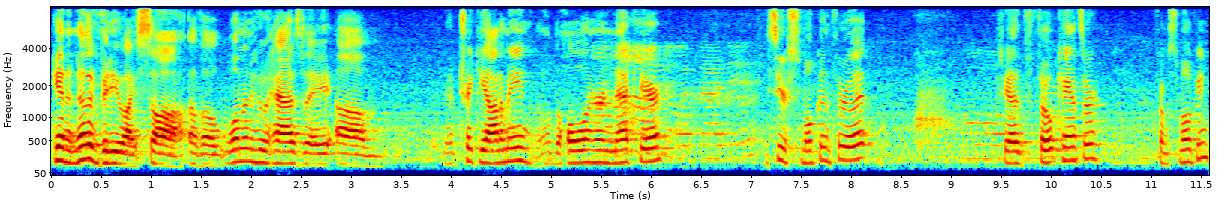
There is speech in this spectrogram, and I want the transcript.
Again, another video I saw of a woman who has a um, tracheotomy, the hole in her neck here. I know what that is. You see her smoking through it? She had throat cancer from smoking.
